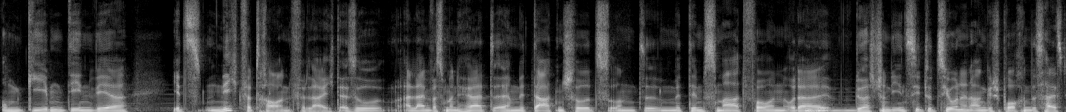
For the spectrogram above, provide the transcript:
umgeben, denen wir jetzt nicht vertrauen vielleicht. Also allein was man hört äh, mit Datenschutz und äh, mit dem Smartphone oder mhm. du hast schon die Institutionen angesprochen. Das heißt,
